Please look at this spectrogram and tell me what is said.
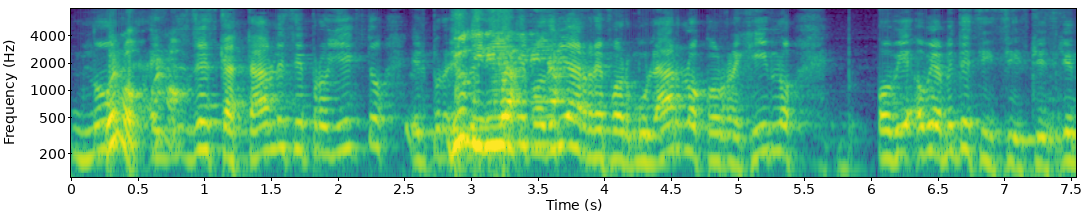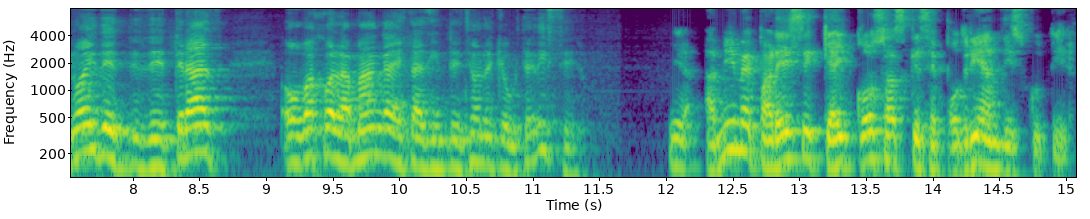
¿No es rescatable ese proyecto? El yo diría que podría reformularlo, corregirlo. obviamente, si, si, no hay detrás o bajo la manga estas intenciones que usted dice. Mira, a mí me parece que hay cosas que se podrían discutir.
